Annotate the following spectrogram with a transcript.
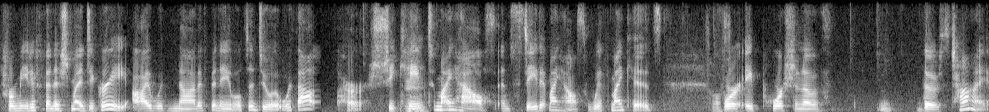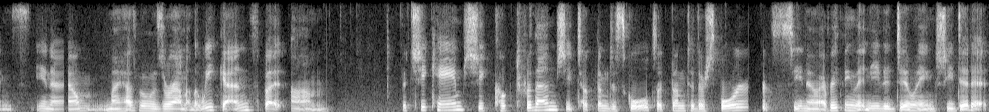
for me to finish my degree. I would not have been able to do it without her. She came to my house and stayed at my house with my kids for a portion of those times. You know, my husband was around on the weekends, but um, but she came. She cooked for them. She took them to school, took them to their sports. You know, everything that needed doing, she did it,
